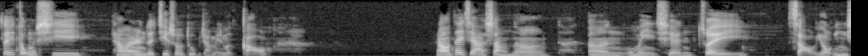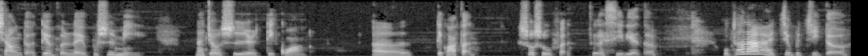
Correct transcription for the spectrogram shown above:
这些东西台湾人的接受度比较没那么高。然后再加上呢，嗯，我们以前最早有印象的淀粉类不是米，那就是地瓜，呃，地瓜粉、素薯粉这个系列的。我不知道大家还记不记得，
